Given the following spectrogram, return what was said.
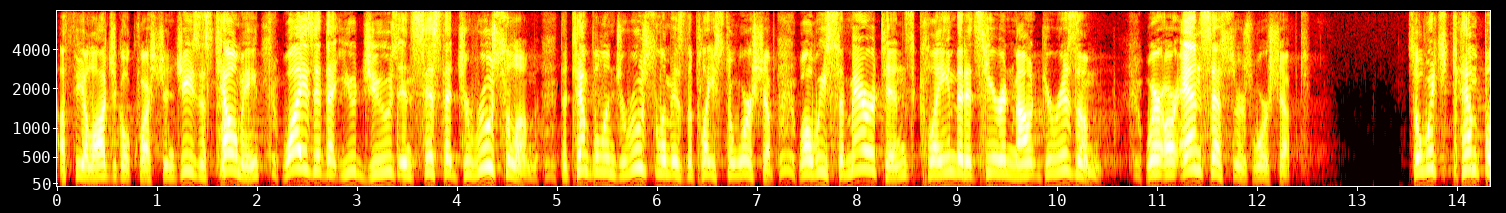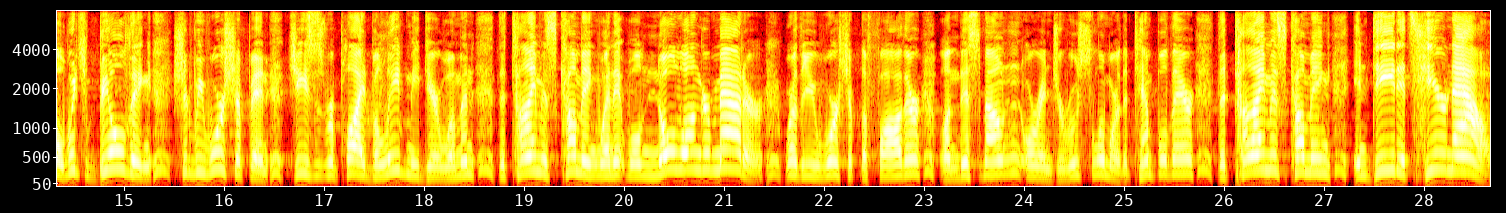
a theological question Jesus, tell me, why is it that you Jews insist that Jerusalem, the temple in Jerusalem, is the place to worship, while we Samaritans claim that it's here in Mount Gerizim, where our ancestors worshiped? So, which temple, which building should we worship in? Jesus replied, Believe me, dear woman, the time is coming when it will no longer matter whether you worship the Father on this mountain or in Jerusalem or the temple there. The time is coming, indeed, it's here now,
